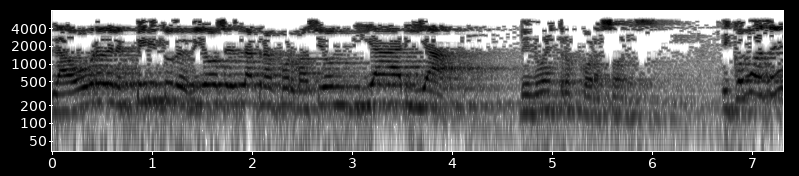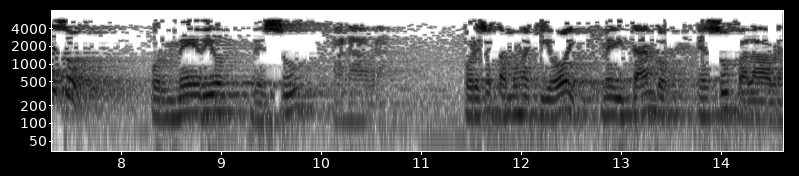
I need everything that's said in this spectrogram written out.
La obra del Espíritu de Dios es la transformación diaria de nuestros corazones. ¿Y cómo hace eso? Por medio de su palabra. Por eso estamos aquí hoy, meditando en su palabra.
